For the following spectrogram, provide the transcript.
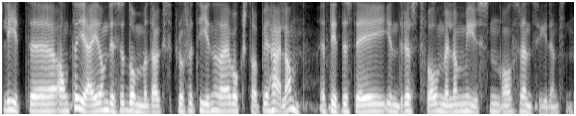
Lite ante jeg om disse dommedagsprofetiene da jeg vokste opp i Hærland, et lite sted i indre Østfold mellom Mysen og svenskegrensen.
